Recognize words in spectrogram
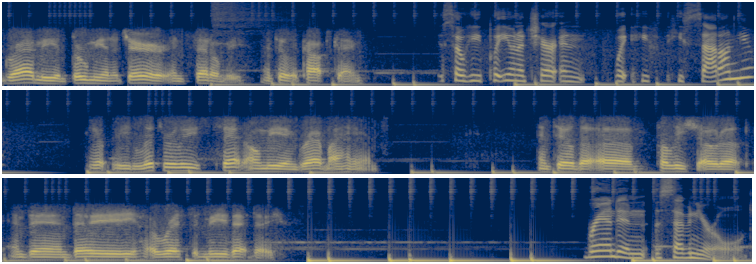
grabbed me and threw me in a chair and sat on me until the cops came. So he put you in a chair and wait, he he sat on you? Yep, he literally sat on me and grabbed my hands until the uh, police showed up, and then they arrested me that day. Brandon, the seven year old,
